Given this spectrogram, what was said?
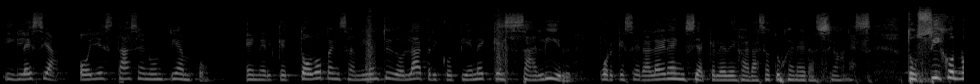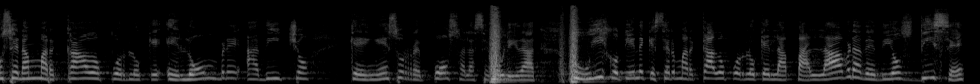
Iglesia, hoy estás en un tiempo en el que todo pensamiento idolátrico tiene que salir porque será la herencia que le dejarás a tus generaciones. Tus hijos no serán marcados por lo que el hombre ha dicho que en eso reposa la seguridad. Tu hijo tiene que ser marcado por lo que la palabra de Dios dice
